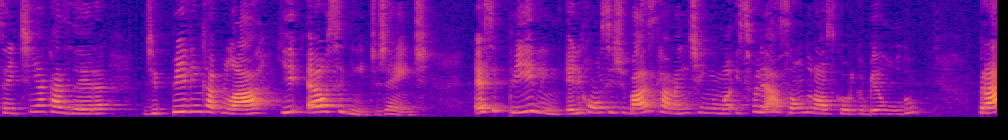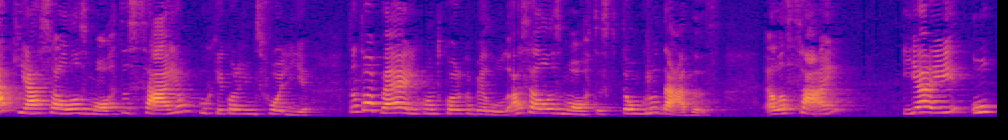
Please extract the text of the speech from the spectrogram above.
receitinha caseira de peeling capilar, que é o seguinte, gente. Esse peeling, ele consiste basicamente em uma esfoliação do nosso couro cabeludo para que as células mortas saiam, porque quando a gente esfolia tanto a pele quanto o couro cabeludo, as células mortas que estão grudadas, elas saem e aí o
